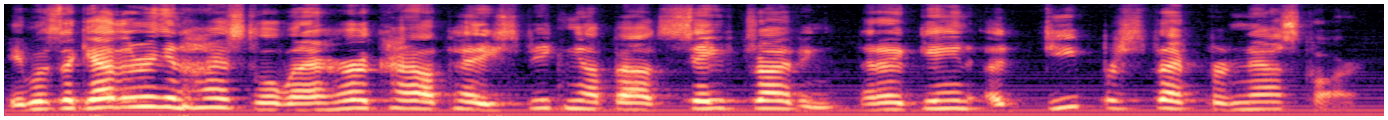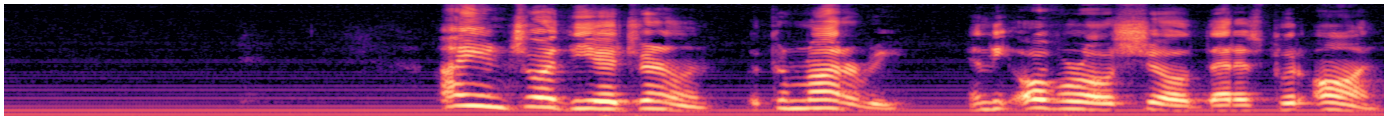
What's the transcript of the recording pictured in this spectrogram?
It was a gathering in high school when I heard Kyle Petty speaking about safe driving that I gained a deep respect for NASCAR. I enjoyed the adrenaline, the camaraderie, and the overall show that is put on.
